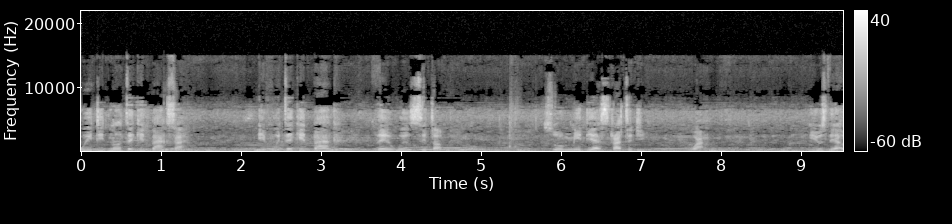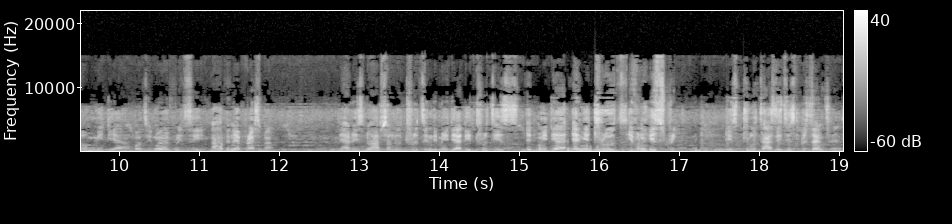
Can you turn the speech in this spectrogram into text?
We did not take it back sir. If we take it back they will sit up. So media strategy one. Use their own media but you know every see i have been a pressman there is no absolute truth in the media. The truth is the media any truth even history is truth as it is presented.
